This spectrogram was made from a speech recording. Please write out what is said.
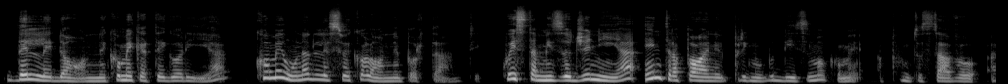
delle donne come categoria come una delle sue colonne portanti. Questa misoginia entra poi nel primo buddismo, come appunto stavo eh,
